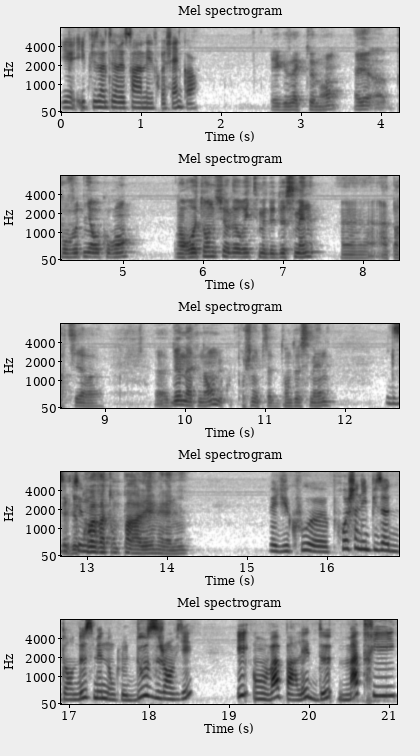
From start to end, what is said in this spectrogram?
et, et plus intéressants l'année prochaine. Quoi. Exactement. Et euh, pour vous tenir au courant, on retourne sur le rythme de deux semaines euh, à partir euh, de maintenant. Du coup, prochain épisode dans deux semaines. Et de Exactement. quoi va-t-on parler, Mélanie? Mais du coup, euh, prochain épisode dans deux semaines, donc le 12 janvier. Et on va parler de Matrix.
